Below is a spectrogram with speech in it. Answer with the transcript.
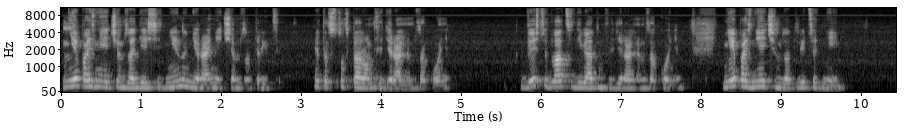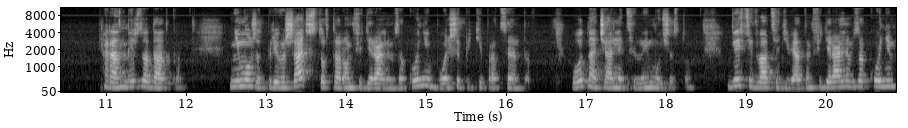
Не позднее, чем за 10 дней, но не ранее, чем за 30. Это в 102 федеральном законе. В 229 федеральном законе. Не позднее, чем за 30 дней. Размер задатка не может превышать в 102 федеральном законе больше 5% от начальной цены имущества. В 229 федеральном законе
